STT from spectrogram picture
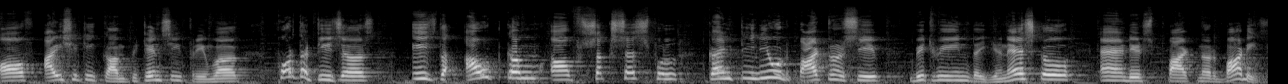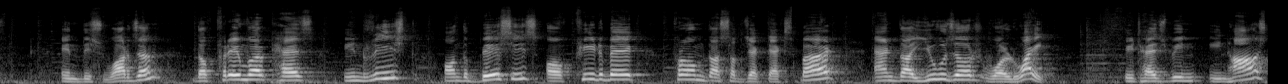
of ICT competency framework for the teachers is the outcome of successful continued partnership between the UNESCO and its partner bodies. In this version, the framework has enriched on the basis of feedback from the subject expert and the users worldwide. It has been enhanced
